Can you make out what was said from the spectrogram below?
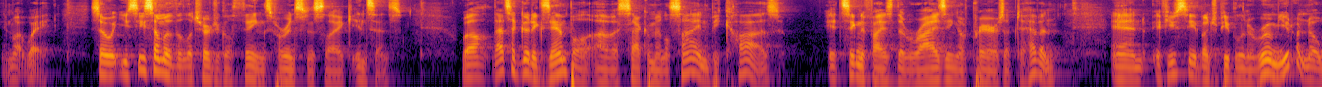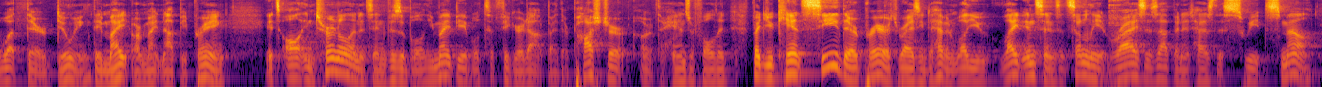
In what way? So you see some of the liturgical things, for instance, like incense. Well, that's a good example of a sacramental sign because it signifies the rising of prayers up to heaven. And if you see a bunch of people in a room, you don't know what they're doing. They might or might not be praying. It's all internal and it's invisible. You might be able to figure it out by their posture or if their hands are folded, but you can't see their prayers rising to heaven. While you light incense, it suddenly it rises up and it has this sweet smell.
